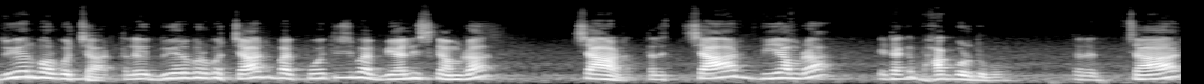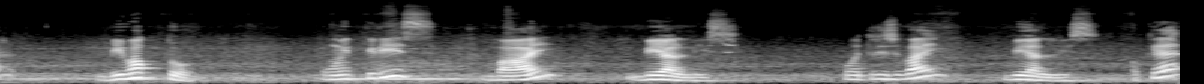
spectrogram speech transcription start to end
দুইয়ের বর্গ চার। তাহলে ওই দুইয়ের বর্গ চার বাই পঁয়ত্রিশ বাই বিয়াল্লিশকে আমরা চার। তাহলে চার দিয়ে আমরা এটাকে ভাগ করে দেবো। তাহলে চার বিভক্ত পঁয়ত্রিশ বাই বিয়াল্লিশ। পঁয়ত্রিশ বাই বিয়াল্লিশ। ওকে?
